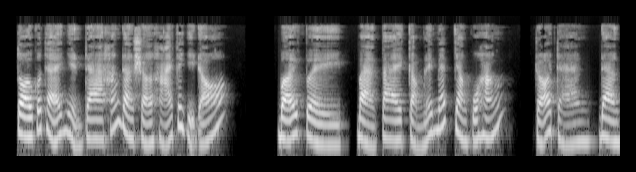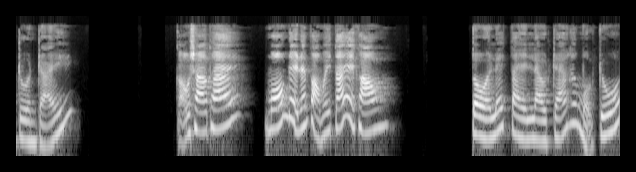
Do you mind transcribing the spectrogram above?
Tôi có thể nhìn ra hắn đang sợ hãi cái gì đó, bởi vì bàn tay cầm lấy mép chân của hắn, rõ ràng đang run rẩy. Cậu sao thế? Muốn đi đến phòng y tế hay không? Tôi lấy tay lau trán hắn một chút.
